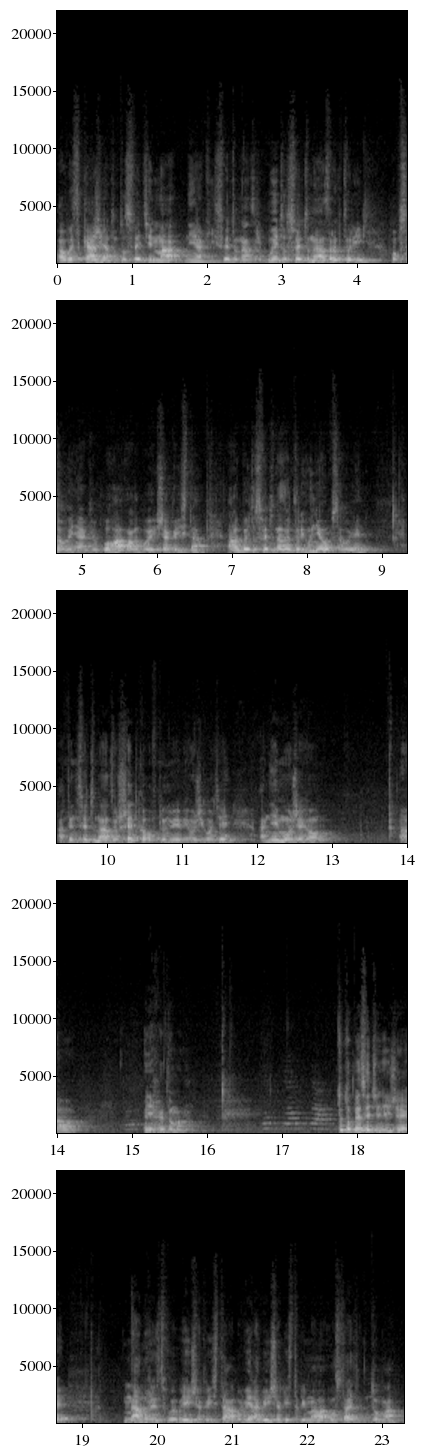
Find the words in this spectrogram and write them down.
A vôbec každý na tomto svete má nejaký svetonázor. Bude to svetonázor, ktorý obsahuje nejakého Boha, alebo Ježiša Krista, alebo je to svetonázor, ktorý ho neobsahuje. A ten svetonázor všetko ovplyvňuje v jeho živote a nemôže ho a, nechať doma. Toto presvedčenie, že náboženstvo Ježiša Krista alebo viera Ježiša Krista by mala ostať doma,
